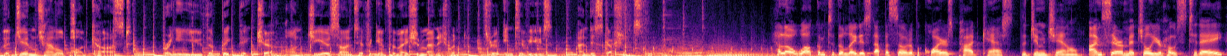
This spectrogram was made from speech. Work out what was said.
The GIM Channel Podcast, bringing you the big picture on geoscientific information management through interviews and discussions. Hello, welcome to the latest episode of acQuire's podcast, The Jim Channel. I'm Sarah Mitchell, your host today,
